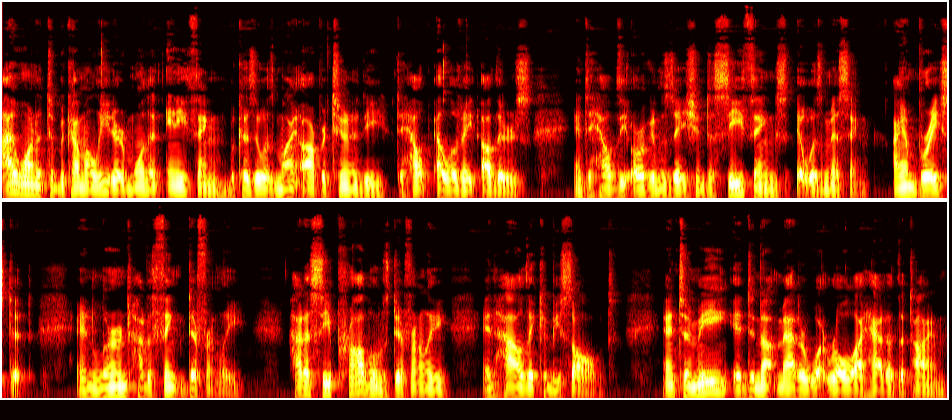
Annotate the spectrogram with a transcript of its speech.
I wanted to become a leader more than anything because it was my opportunity to help elevate others and to help the organization to see things it was missing. I embraced it and learned how to think differently, how to see problems differently, and how they could be solved. And to me, it did not matter what role I had at the time.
